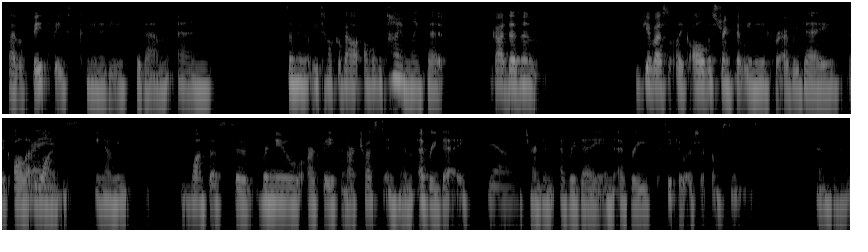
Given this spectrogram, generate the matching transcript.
so I have a faith based community for them. And something that we talk about all the time, like that God doesn't give us like all the strength that we need for every day, like all at Right. once. You know, He wants us to renew our faith and our trust in Him every day, Yeah. to turn to Him every day in every particular circumstance, and that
